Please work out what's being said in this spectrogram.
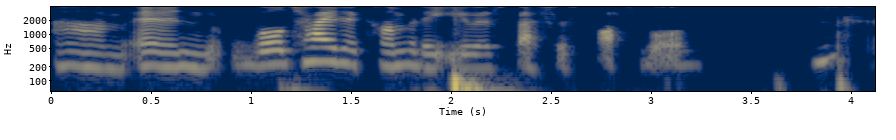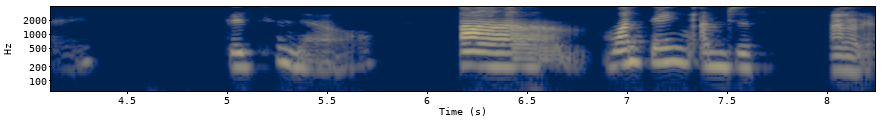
um, and we'll try to accommodate you as best as possible. Good to know. Um, one thing I'm just I don't know,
